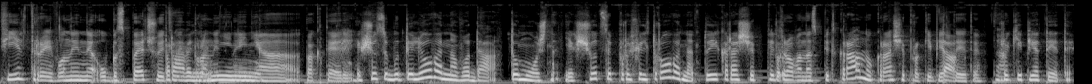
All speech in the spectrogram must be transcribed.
Фільтри вони не убезпечують від Правильно, проникнення бактерій. Якщо це бутильована вода, то можна. Якщо це профільтрована, то її краще Фільтрована з-під крану, краще прокип'ятити. Так. прокип'ятити.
